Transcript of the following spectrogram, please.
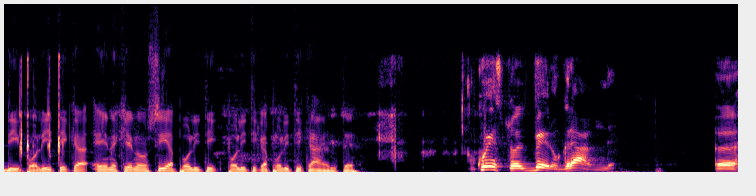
di politica e che non sia politi- politica politicante. Questo è il vero grande eh,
